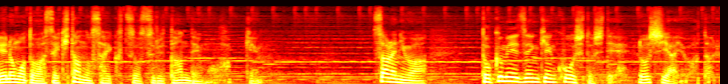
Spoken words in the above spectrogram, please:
榎本は石炭の採掘をする丹田を発見。さらには特命全権公使としてロシアへ渡る。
